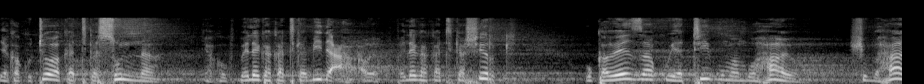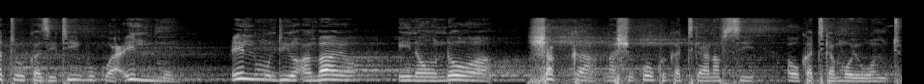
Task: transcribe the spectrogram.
Yakakutoa katika sunna. Yakakupeleka katika bid'a au yakupeleka katika shirki ukaweza kuyatibu mambo hayo. Shubhatu ukazitibu kwa ilmu. Ilmu ndiyo ambayo inaondoa shaka na shukuku katika nafsi au katika moyo wa mtu.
